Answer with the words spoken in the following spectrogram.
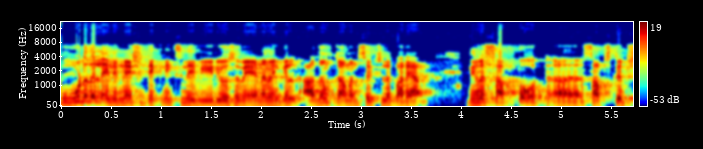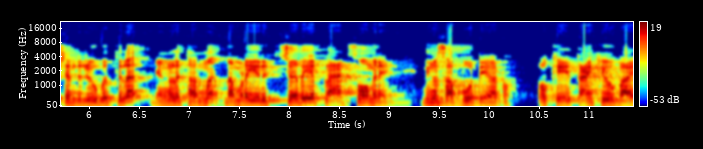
കൂടുതൽ എലിമിനേഷൻ ടെക്നിക്സിന്റെ വീഡിയോസ് വേണമെങ്കിൽ അതും കമന്റ് സെക്ഷനിൽ പറയാം. നിങ്ങളുടെ സപ്പോർട്ട് സബ്സ്ക്രിപ്ഷന്റെ രൂപത്തിൽ ഞങ്ങൾ തന്ന് നമ്മുടെ ഈ ഒരു ചെറിയ പ്ലാറ്റ്ഫോമിനെ നിങ്ങൾ സപ്പോർട്ട് ചെയ്യാട്ടോ കേട്ടോ ഓക്കെ താങ്ക് യു ബൈ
